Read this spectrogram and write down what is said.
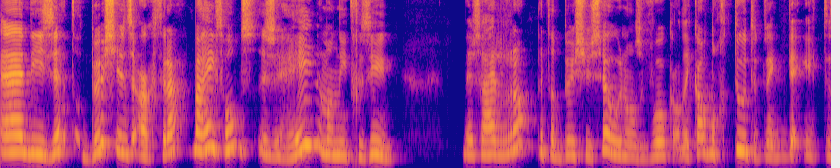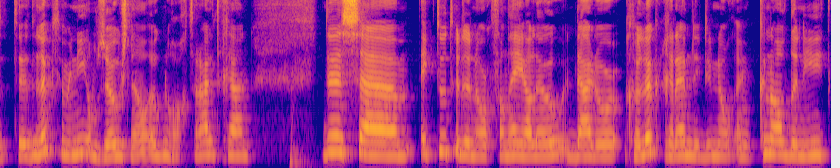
En die zet dat busje in zijn achteruit, maar heeft ons dus helemaal niet gezien. Dus hij ramt met dat busje zo in onze voorkant. Ik had nog toeterd. Ik denk, het, het, lukte me niet om zo snel ook nog achteruit te gaan. Dus uh, ik toeterde nog van, hey hallo. Daardoor gelukkig remde hij nog en knalde niet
